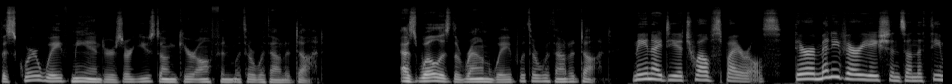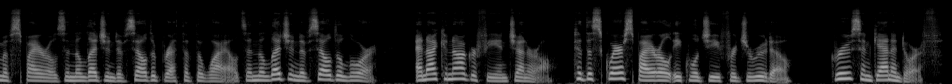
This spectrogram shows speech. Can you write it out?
The square wave meanders are used on gear often with or without a dot, as well as the round wave with or without a dot. Main idea 12 spirals. There are many variations on the theme of spirals in The Legend of Zelda Breath of the Wild and The Legend of Zelda lore, and iconography in general. Could the square spiral equal G for Gerudo, Groose, and Ganondorf?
